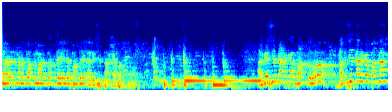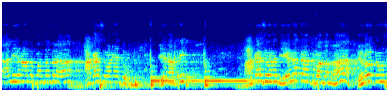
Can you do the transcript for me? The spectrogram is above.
ಮೆರವಣಿಗೆ ಮಾಡ್ಕೋತ ಮಾಡ್ಕೋತ ಎಲ್ಲಪ್ಪ ಅಂದ್ರೆ ಅಗಸಿ ತನಕ ಬರ್ತಾನೆ. ಅಗಸಿ ತನಕ ಬಂತು ಅಗಸಿ ತನಕ ಬಂದಾಗ ಅಲ್ಲಿ ಏನಾದಪ್ಪ ಅಂತಂದ್ರ ಆಕಾಶವಾಣಿ ಆಯ್ತು. ಏನಾದ್ರಿ? ಆಕಾಶವಾಣಿ ಅಂತ ಏನಂತ ಅಂತಪ್ಪ ಅಂತಂದ್ರ ಎಲ್ಲೋ ಕಂಸ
